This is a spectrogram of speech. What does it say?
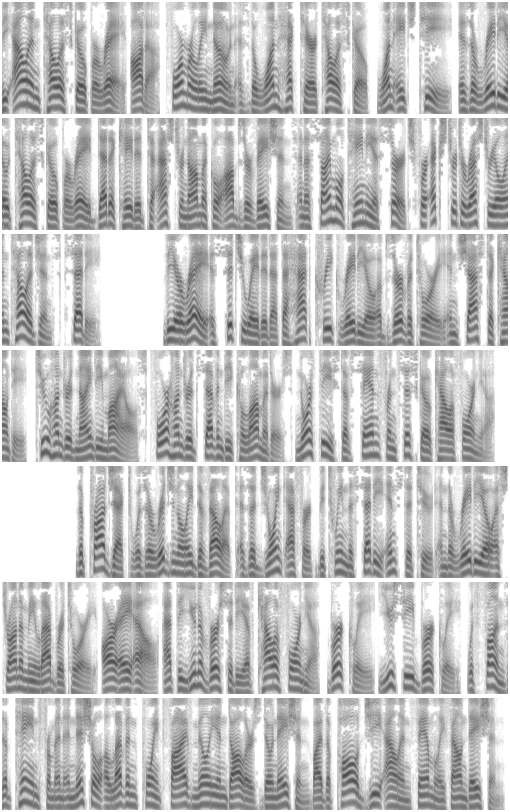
The Allen Telescope Array ATA, formerly known as the 1-hectare telescope 1HT, is a radio telescope array dedicated to astronomical observations and a simultaneous search for extraterrestrial intelligence SETI. The array is situated at the Hat Creek Radio Observatory in Shasta County, 290 miles 470 kilometers northeast of San Francisco, California. The project was originally developed as a joint effort between the SETI Institute and the Radio Astronomy Laboratory (RAL) at the University of California, Berkeley (UC Berkeley), with funds obtained from an initial $11.5 million donation by the Paul G. Allen Family Foundation.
